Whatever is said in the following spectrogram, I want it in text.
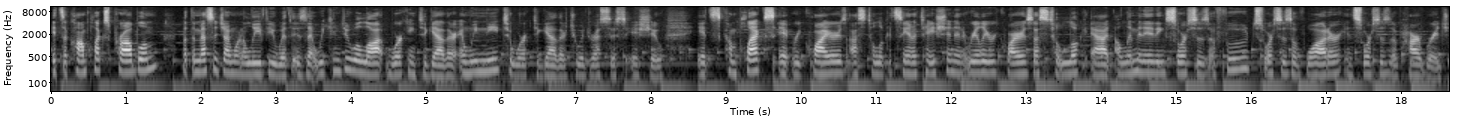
It's a complex problem, but the message I want to leave you with is that we can do a lot working together, and we need to work together to address this issue. It's complex, it requires us to look at sanitation, and it really requires us to look at eliminating sources of food, sources of water, and sources of harborage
